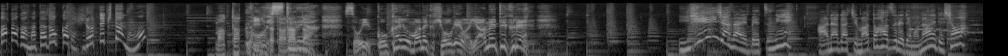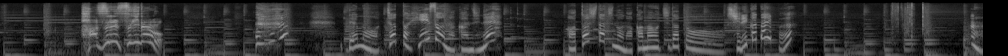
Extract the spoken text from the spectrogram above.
パパがまたどっかで拾ってきたの？またって言い方はなんだ？そういう誤解を招く表現はやめてくれ。いいじゃない別に。あながち的外れでもないでしょ。外れすぎだろ！でもちょっと貧相な感じね。私たちの仲間内だとシリカタイプ？うん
